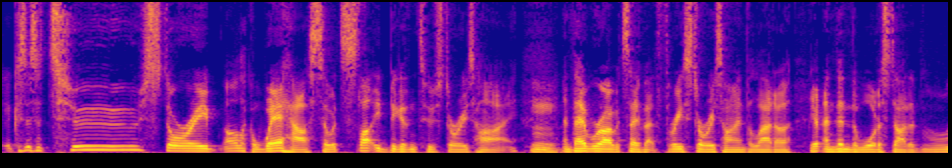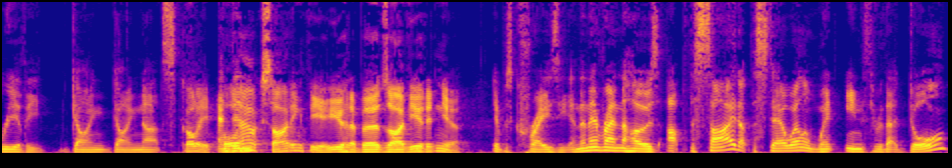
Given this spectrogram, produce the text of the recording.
because it's a two-story, oh, like a warehouse, so it's slightly bigger than two stories high. Hmm. And they were, I would say, about three stories high in the ladder. Yep. And then the water started really going going nuts. Golly, and Paul, then how exciting for you! You had a bird's eye view, didn't you? It was crazy. And then they ran the hose up the side, up the stairwell, and went in through that door.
